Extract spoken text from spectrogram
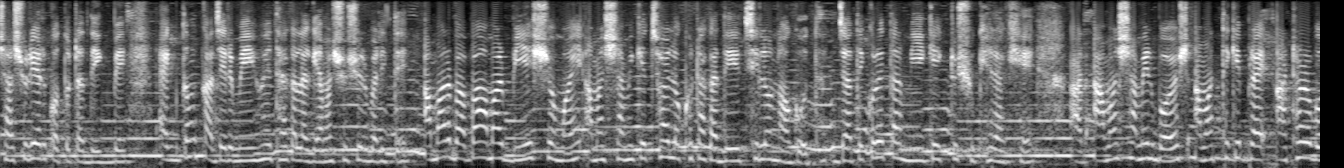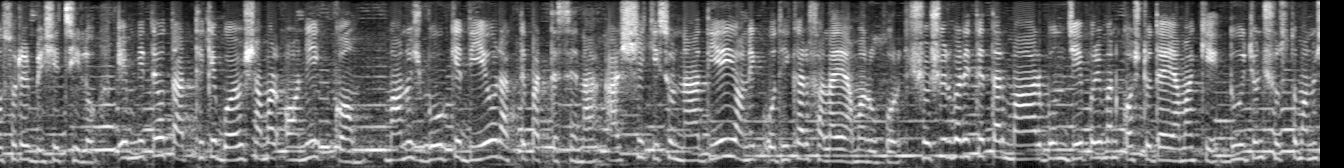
শাশুড়ি আর কতটা দেখবে? একদম কাজের মেয়ে হয়ে থাকা লাগে আমার শ্বশুর বাড়িতে আমার বাবা আমার বিয়ের সময় আমার স্বামীকে ছয় লক্ষ টাকা দিয়েছিল নগদ, যাতে করে তার মেয়েকে একটু সুখে রাখে। আর আমার স্বামীর বয়স আমার থেকে প্রায় আঠারো বছরের বেশি ছিল। এমনিতেও তার থেকে বয়স আমার অনেক কম। মানুষ বউকে দিয়েও রাখতে পারতেছে না। আর সে কিছু না দিয়েই অনেক অধিকার ফালায় আমার উপর। শ্বশুর বাড়িতে তার মা আর বোন যে পরিমাণ কষ্ট দেয় আমাকে, দুইজন সুস্থ মানুষ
